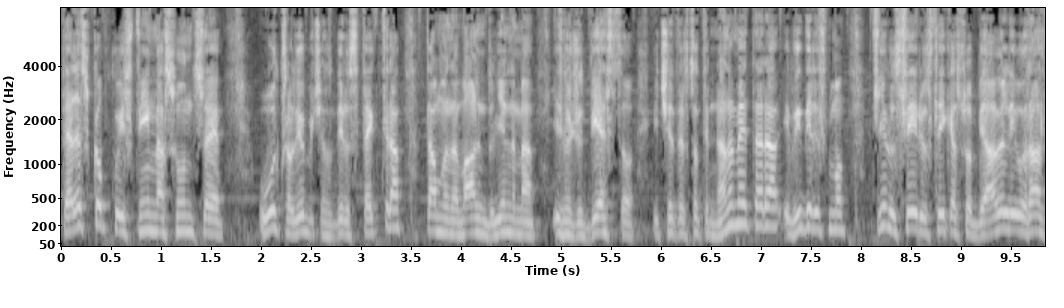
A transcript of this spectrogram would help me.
teleskop koji snima sunce u ultraljubičastom dijelu spektra, tamo na valnim duljinama između 200 i 400 nanometara i vidjeli smo cijelu seriju slika su objavili u raz,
